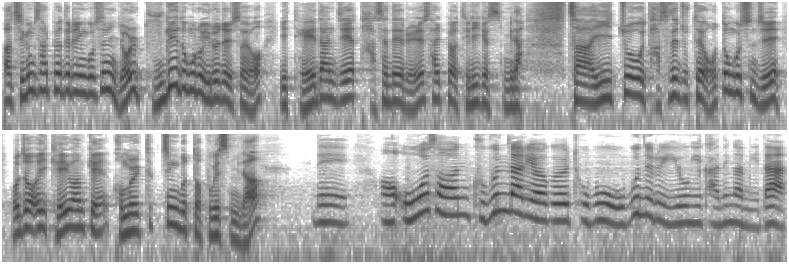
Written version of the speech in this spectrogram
아, 지금 살펴드린 곳은 12개 동으로 이루어져 있어요. 이 대단지의 다세대를 살펴드리겠습니다. 자, 이쪽 다세대 주택 어떤 곳인지 먼저 이 개요와 함께 건물 특징부터 보겠습니다. 네. 어, 5호선 구분다리역을 도보 5분으로 이용이 가능합니다.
